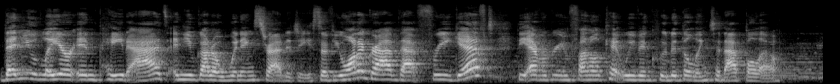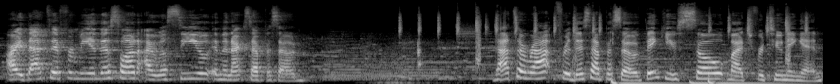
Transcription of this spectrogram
then you layer in paid ads and you've got a winning strategy. So if you want to grab that free gift, the evergreen funnel kit, we've included the link to that below. All right, that's it for me in this one. I will see you in the next episode. That's a wrap for this episode. Thank you so much for tuning in.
